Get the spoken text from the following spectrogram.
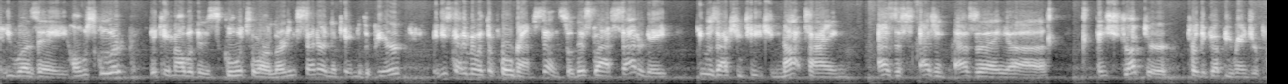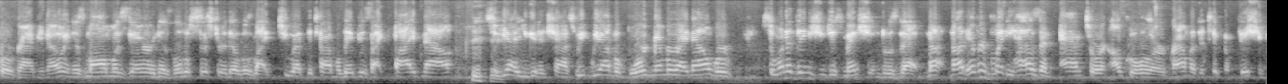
he was a homeschooler. They came out with his school to our learning center and they came to the pier. And he's kind of been with the program since. So this last Saturday, he was actually teaching knot tying as a as a, as a uh, instructor for the Guppy Ranger program, you know, and his mom was there and his little sister that was like two at the time. Olivia's like five now. so yeah, you get a chance. We, we have a board member right now where so one of the things you just mentioned was that not not everybody has an aunt or an uncle or a grandma that took them fishing.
